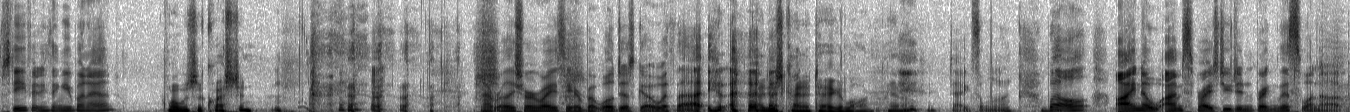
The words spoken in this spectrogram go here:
Steve, anything you want to add? What was the question? Not really sure why he's here, but we'll just go with that. You know? I just kind of tag along. You know? Tags along. Well, I know. I'm surprised you didn't bring this one up.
